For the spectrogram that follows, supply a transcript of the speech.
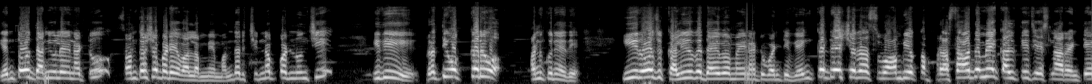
ఎంతో ధన్యులైనట్టు సంతోషపడే వాళ్ళం మేము అందరు చిన్నప్పటి నుంచి ఇది ప్రతి ఒక్కరూ అనుకునేదే. ఈ రోజు కలియుగ దైవమైనటువంటి వెంకటేశ్వర స్వామి యొక్క ప్రసాదమే కల్తీ చేసినారంటే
